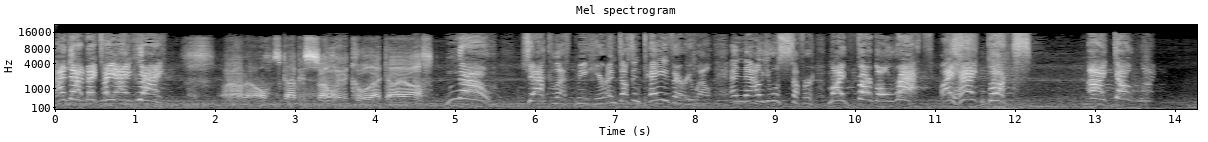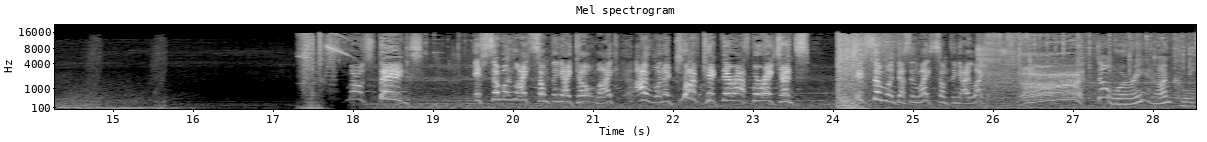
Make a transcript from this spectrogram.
and that makes me angry! I don't know. There's gotta be some way to cool that guy off. No! Jack left me here and doesn't pay very well, and now you will suffer my verbal wrath! I hate books! I don't like most things! If someone likes something I don't like, I want to dropkick their aspirations! If someone doesn't like something I like, Don't worry, I'm cool.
